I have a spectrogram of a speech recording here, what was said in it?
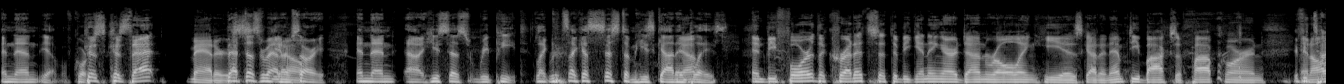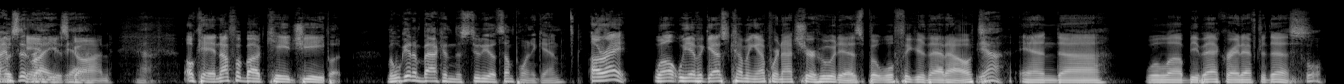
and then yeah, of course, because that matters. that doesn't matter. you I'm sorry. And then uh, he says, "Repeat," like it's like a system he's got in place. And before the credits at the beginning are done rolling, he has got an empty box of popcorn, and all of his times it candy right, is yeah. gone. Yeah. Okay, enough about KG. But but we'll get him back in the studio at some point again. All right. Well, we have a guest coming up. We're not sure who it is, but we'll figure that out. Yeah. And uh, we'll uh, be back right after this. Cool.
